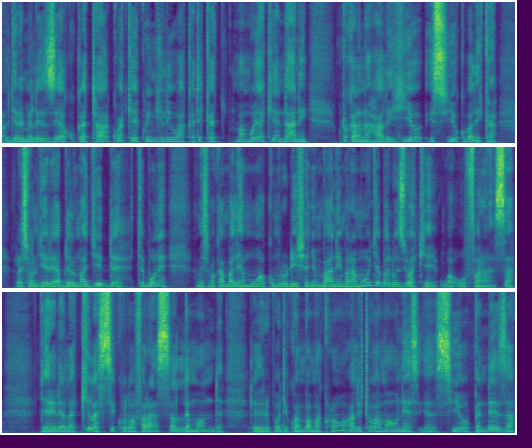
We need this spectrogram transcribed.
Algeria imeelezea kukataa kwake kuingiliwa katika mambo yake ya ndani kutokana na hali hiyo isiyokubalika. Rais wa Algeria Abdelmajid Tebboune amesema kwamba aliamua kumrudisha nyumbani mara moja balozi wake wa Ufaransa. Jarida la kila siku la Ufaransa Le Monde liliripoti kwamba Macron alitoa maoni yasiyopendeza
